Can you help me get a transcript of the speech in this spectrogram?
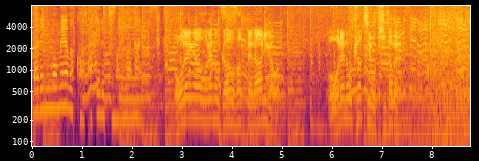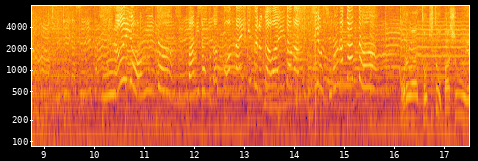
誰にも迷惑をかけるつもりはない。俺が俺の顔を張って何が悪い。俺の価値を刻むずるいよお兄ちゃん。バニサスがこんな息する可愛いのなんてチオ知らなかった。俺は時と場所を選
